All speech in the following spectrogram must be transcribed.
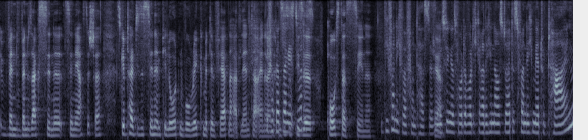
wenn, du, wenn du sagst Cine, cineastischer, es gibt halt diese Szene im Piloten, wo Rick mit dem Pferd nach Atlanta einreitet. das sagen, ist diese hattest- Poster-Szene. Die fand ich war fantastisch. Ja. Und deswegen, das, da wollte ich gerade hinaus, du hattest, fand ich, mehr Totalen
